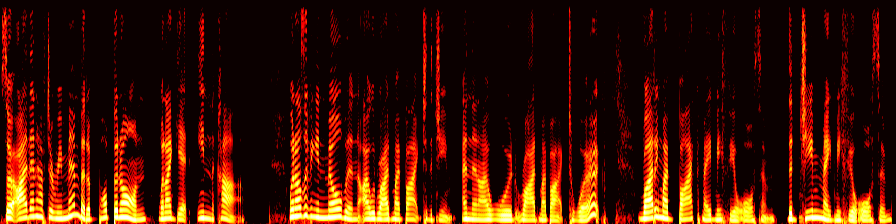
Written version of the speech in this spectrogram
So I then have to remember to pop it on when I get in the car. When I was living in Melbourne, I would ride my bike to the gym and then I would ride my bike to work. Riding my bike made me feel awesome. The gym made me feel awesome.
